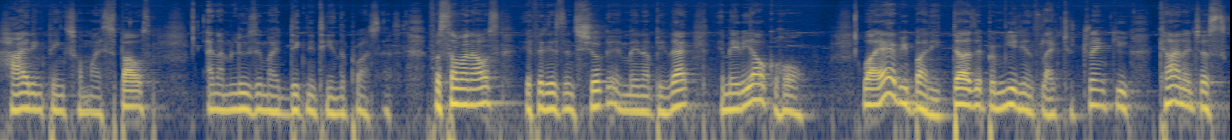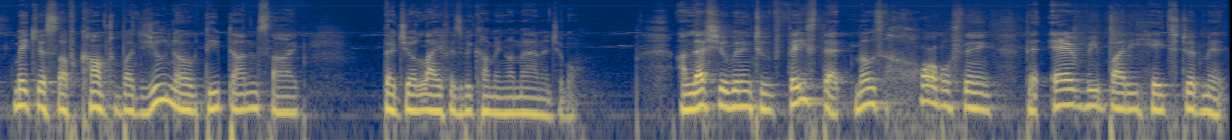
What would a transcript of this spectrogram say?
hiding things from my spouse and I'm losing my dignity in the process. For someone else, if it isn't sugar, it may not be that, it may be alcohol. Well, everybody does it. Bermudians like to drink. You kind of just make yourself comfortable, but you know deep down inside that your life is becoming unmanageable. Unless you're willing to face that most horrible thing that everybody hates to admit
